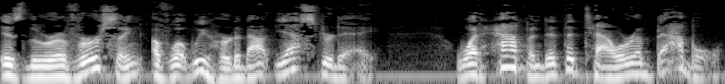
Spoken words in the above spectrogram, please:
is the reversing of what we heard about yesterday. What happened at the Tower of Babel.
